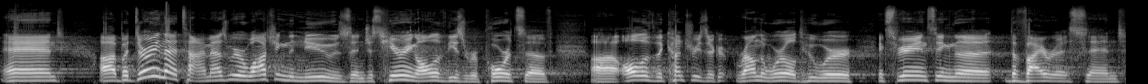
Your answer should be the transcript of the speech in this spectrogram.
and uh, but during that time, as we were watching the news and just hearing all of these reports of uh, all of the countries around the world who were experiencing the, the virus and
